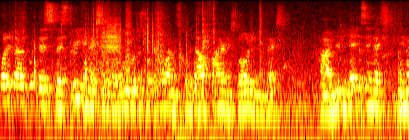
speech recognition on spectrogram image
what it does, there's, there's three indexes available. We'll just look at one. It's called the Dow Fire and Explosion Index. Uh, you can get this index in the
